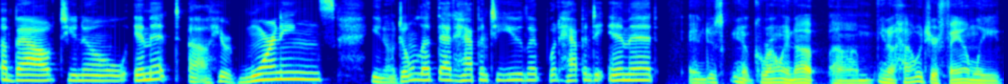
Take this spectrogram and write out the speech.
about, you know, Emmett, uh, hear warnings, you know, don't let that happen to you, let what happened to Emmett. And just, you know, growing up, um, you know, how would your family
